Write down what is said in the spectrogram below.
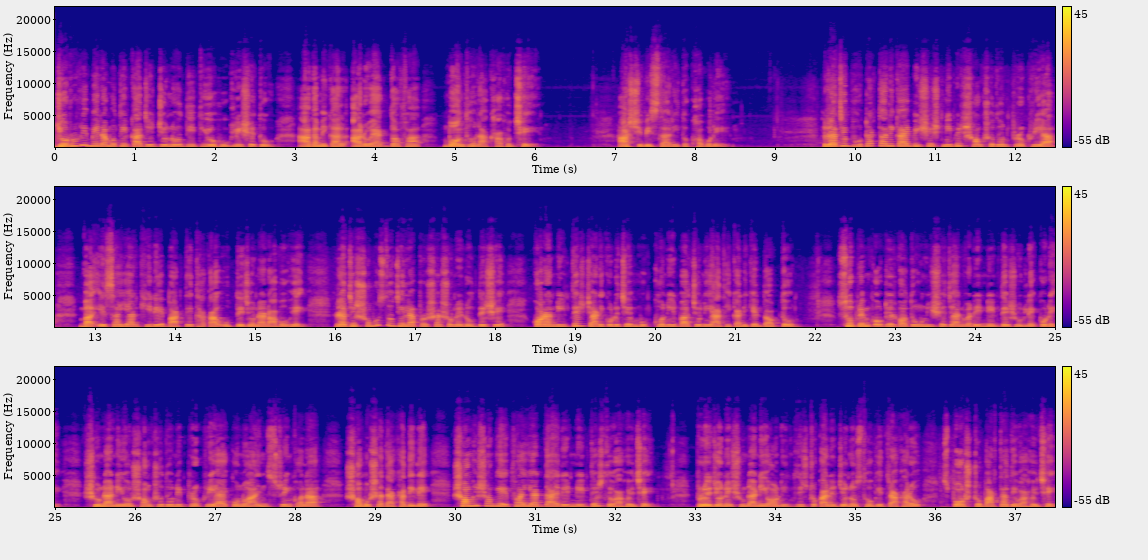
জরুরি মেরামতির কাজের জন্য দ্বিতীয় হুগলি সেতু আগামীকাল আরও এক দফা বন্ধ রাখা হচ্ছে। আসছি বিস্তারিত খবরে। রাজ্যে ভোটার তালিকায় বিশেষ নিবিড় সংশোধন প্রক্রিয়া বা এসআইআর ঘিরে বাড়তে থাকা উত্তেজনার আবহে রাজ্যের সমস্ত জেলা প্রশাসনের উদ্দেশ্যে করা নির্দেশ জারি করেছে মুখ্য নির্বাচনী আধিকারিকের দপ্তর। সুপ্রিম কোর্টের গত উনিশে জানুয়ারির নির্দেশ উল্লেখ করে শুনানি ও সংশোধনী প্রক্রিয়ায় কোনো আইন শৃঙ্খলা সমস্যা দেখা দিলে সঙ্গে সঙ্গে এফআইআর দায়েরের নির্দেশ দেওয়া হয়েছে। প্রয়োজনে শুনানি অনির্দিষ্টকালের জন্য স্থগিত রাখারও স্পষ্ট বার্তা দেওয়া হয়েছে।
